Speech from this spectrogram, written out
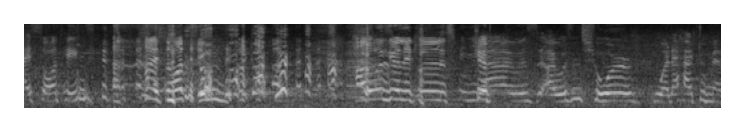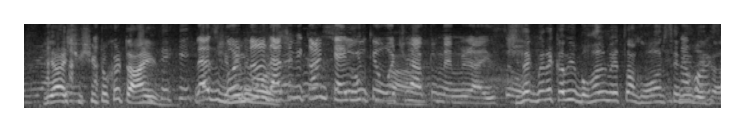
I saw things. I saw things. How was your little trip? Yeah, I was. I wasn't sure what I had to memorize. Yeah, she, she took her time. That's she good, No, That's why we can't tell you ke what you have to memorize. So. She's like, मैंने कभी माहौल में इतना गौर से नहीं देखा.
